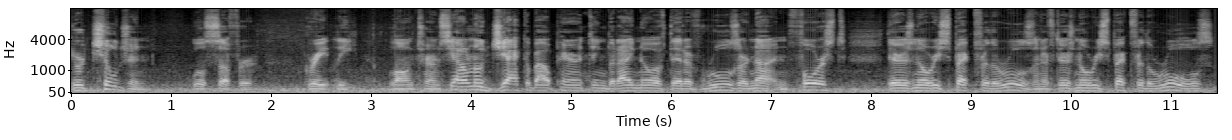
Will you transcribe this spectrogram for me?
your children will suffer greatly long term. See, I don't know jack about parenting, but I know if that if rules are not enforced, there is no respect for the rules. And if there's no respect for the rules,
